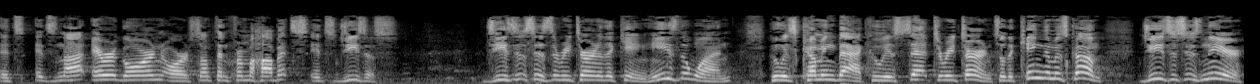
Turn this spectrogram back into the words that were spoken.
it's, it's not Aragorn or something from the Hobbits. It's Jesus. Jesus is the return of the king. He's the one who is coming back, who is set to return. So the kingdom has come. Jesus is near.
